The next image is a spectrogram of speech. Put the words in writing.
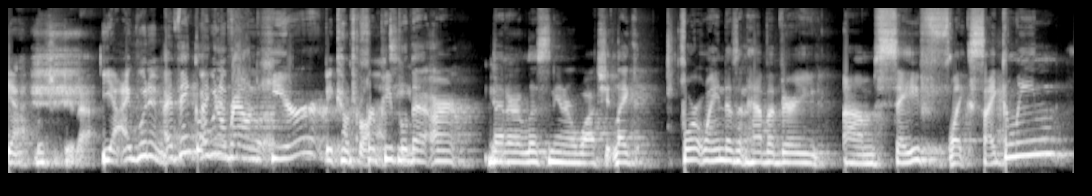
Yeah. We should do that. Yeah, I wouldn't. I think like wouldn't around here be comfortable for that people team. that aren't that are listening or watching like Fort Wayne doesn't have a very um, safe like cycling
